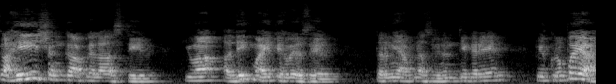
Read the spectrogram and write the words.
काहीही शंका आपल्याला असतील किंवा अधिक माहिती हवी असेल तर मी आपणास विनंती करेन की कृपया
